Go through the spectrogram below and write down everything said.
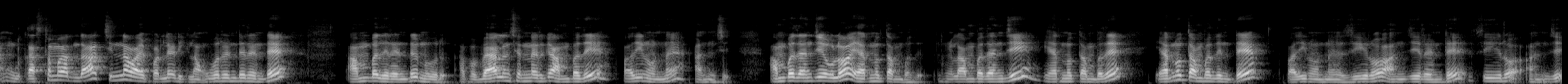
உங்களுக்கு கஷ்டமாக இருந்தால் சின்ன வாய்ப்பாடில் அடிக்கலாம். ஒரு ரெண்டு ரெண்டு ஐம்பது ரெண்டு நூறு. அப்போ பேலன்ஸ் என்ன இருக்குது ஐம்பது பதினொன்று அஞ்சு. ஐம்பது அஞ்சு எவ்வளோ? இரநூத்தம்பது. ஓகேங்களா? ஐம்பது அஞ்சு இரநூத்தம்பது. இரநூத்தம்பதுன்ட்டு பதினொன்று ஜீரோ அஞ்சு ரெண்டு ஜீரோ அஞ்சு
